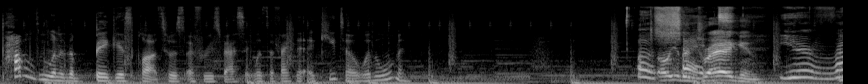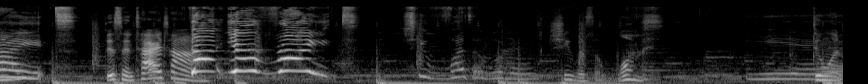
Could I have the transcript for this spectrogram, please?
Probably one of the biggest plot twists of Fruits Basket was the fact that Akito was a woman. Oh, Oh, shit. you're the dragon. You're right. This entire time, Ah, You're right. She was a woman. she was a woman Yeah. doing.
